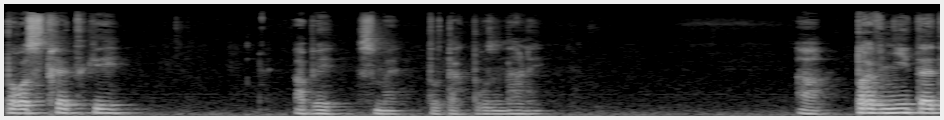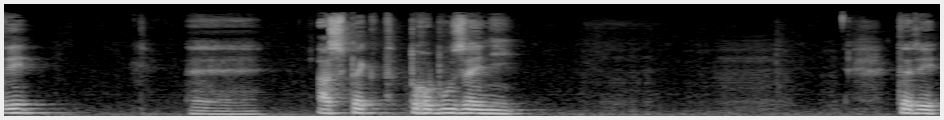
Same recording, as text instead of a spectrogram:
prostředky, aby jsme to tak poznali. A první tedy eh, aspekt probuzení. Tedy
